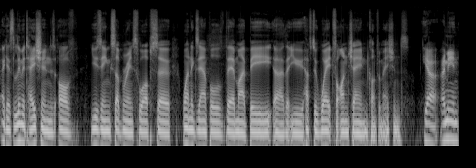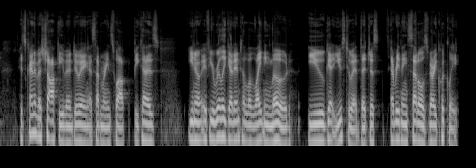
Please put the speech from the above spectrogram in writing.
I guess, limitations of using submarine swaps. So one example there might be uh, that you have to wait for on-chain confirmations. Yeah, I mean, it's kind of a shock even doing a submarine swap because, you know, if you really get into the lightning mode, you get used to it that just everything settles very quickly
